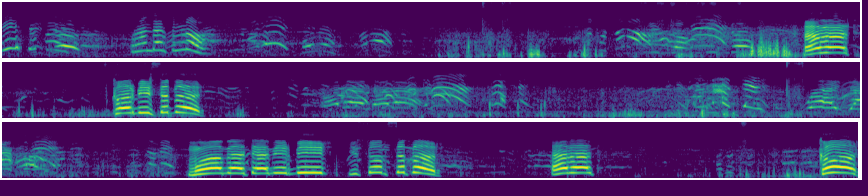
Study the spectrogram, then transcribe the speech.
Bir sıfır. Kur'an dersim ne o? Evet. Skor 1-0. Muhammed Emir 1, Yusuf 0. Evet. Skor.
